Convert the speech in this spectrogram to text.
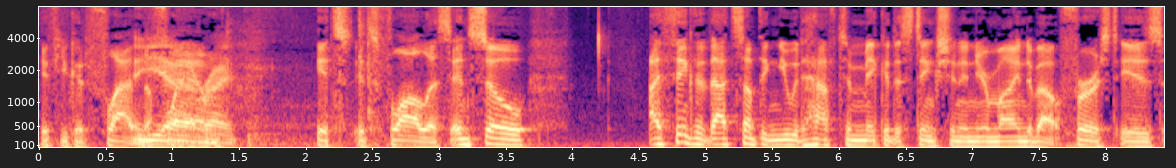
If you could flatten the Yeah, flam, right. it's it's flawless. And so, I think that that's something you would have to make a distinction in your mind about first is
